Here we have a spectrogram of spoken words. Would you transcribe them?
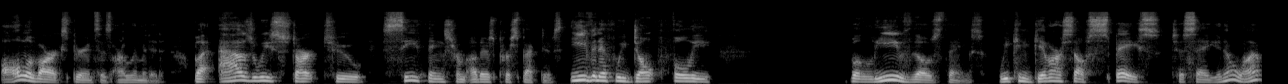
all of our experiences are limited. But as we start to see things from others' perspectives, even if we don't fully believe those things, we can give ourselves space to say, you know what?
